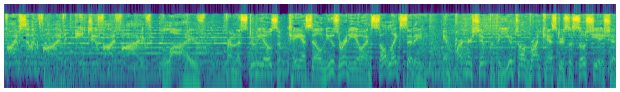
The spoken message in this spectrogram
575 8255. Live from the studios of KSL News Radio in Salt Lake City in partnership with the Utah Broadcasters Association.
